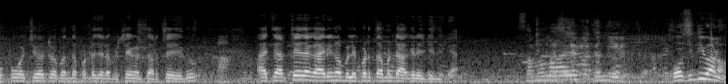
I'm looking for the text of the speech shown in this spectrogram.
ഒപ്പുവെച്ചുമായിട്ട് ബന്ധപ്പെട്ട ചില വിഷയങ്ങൾ ചർച്ച ചെയ്തു. ആ ചർച്ച ചെയ്ത കാര്യങ്ങൾ വെളിപ്പെടുത്താൻ വേണ്ടി ആഗ്രഹിക്കുന്നില്ല. പോസിറ്റീവാണോ?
